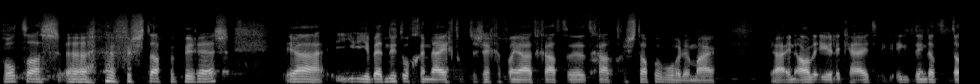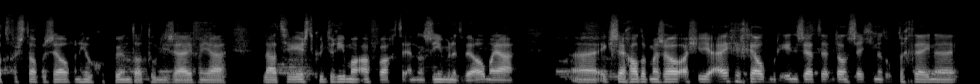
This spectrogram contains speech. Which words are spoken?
Bottas, uh, Verstappen, Perez. Ja, je, bent nu toch geneigd om te zeggen van ja, het gaat, uh, het gaat Verstappen worden. Maar ja, in alle eerlijkheid, ik, ik, denk dat, dat Verstappen zelf een heel goed punt had toen hij zei van ja, laten we eerst Q3 maar afwachten en dan zien we het wel. Maar ja, uh, ik zeg altijd maar zo, als je je eigen geld moet inzetten, dan zet je het op degene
